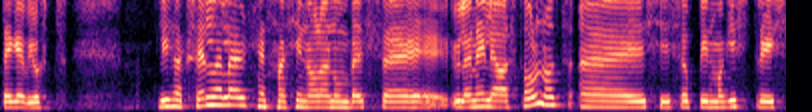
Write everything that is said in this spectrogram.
tegevjuht lisaks sellele, et ma siin olen umbes eh, üle nelja aasta olnud, eh, siis õpin magistris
